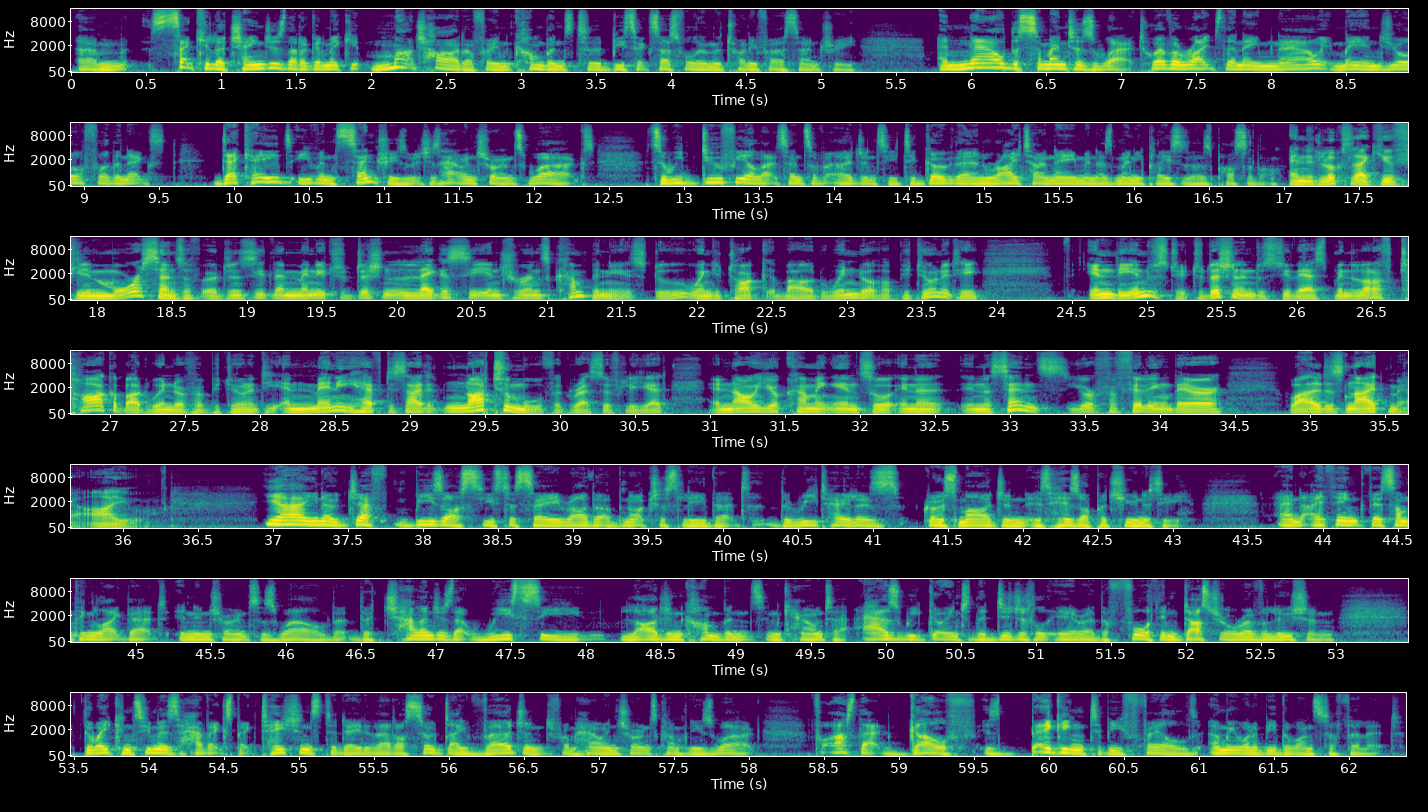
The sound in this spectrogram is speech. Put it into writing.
um, secular changes that are going to make it much harder for incumbents to be successful in the 21st century. And now the cement is wet. Whoever writes their name now, it may endure for the next decades, even centuries, which is how insurance works. So we do feel that sense of urgency to go there and write our name in as many places as possible. And it looks like you feel more sense of urgency than many traditional legacy insurance companies do when you talk about window of opportunity in the industry, traditional industry, there's been a lot of talk about window of opportunity, and many have decided not to move aggressively yet. And now you're coming in. So, in a in a sense, you're fulfilling their wildest nightmare, are you? Yeah, you know, Jeff Bezos used to say rather obnoxiously that the retailer's gross margin is his opportunity. And I think there's something like that in insurance as well. That the challenges that we see large incumbents encounter as we go into the digital era, the fourth industrial revolution, the way consumers have expectations today that are so divergent from how insurance companies work. For us, that gulf is begging to be filled, and we want to be the ones to fill it.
